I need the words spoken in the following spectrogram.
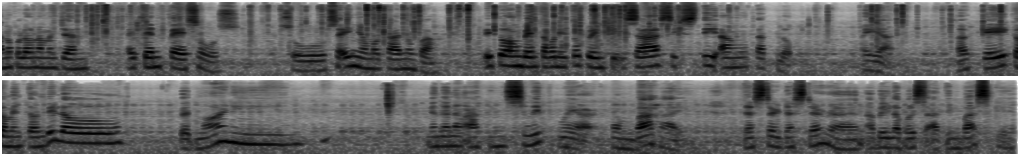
ano ko lang naman dyan ay 10 pesos. So, sa inyo, magkano ba? Ito ang benta ko nito, 20 isa, 60 ang tatlo. Ayan. Okay, comment down below. Good morning. Ganda ng aking sleepwear, pambahay. Duster Dusteran, available sa ating basket.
